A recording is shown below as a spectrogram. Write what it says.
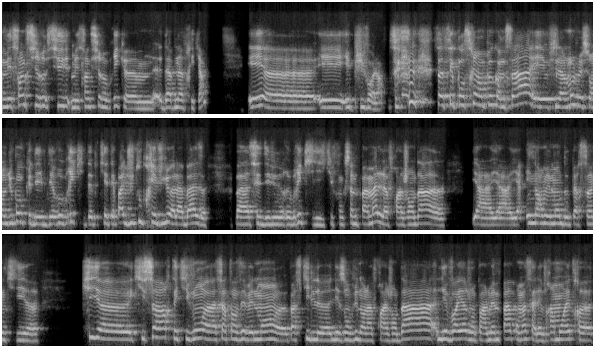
mes 5-6 mes cinq, six rubriques euh, d'Abn africain. Et, euh, et, et, puis voilà, ça s'est construit un peu comme ça. Et finalement, je me suis rendu compte que des, rubriques qui n'étaient pas du tout prévues à la base, bah, c'est des rubriques qui, qui, fonctionnent pas mal. L'Afro-Agenda, euh, il y, a, y, y, a, énormément de personnes qui, euh, qui, euh, qui, sortent et qui vont à certains événements euh, parce qu'ils les ont vus dans l'Afro-Agenda. Les voyages, on parle même pas. Pour moi, ça allait vraiment être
